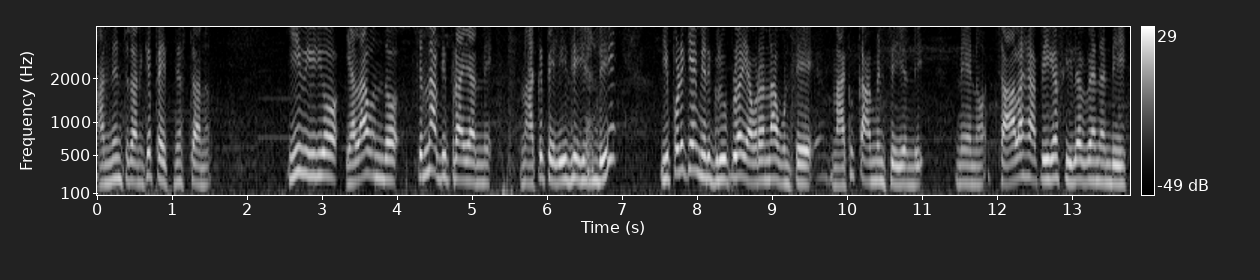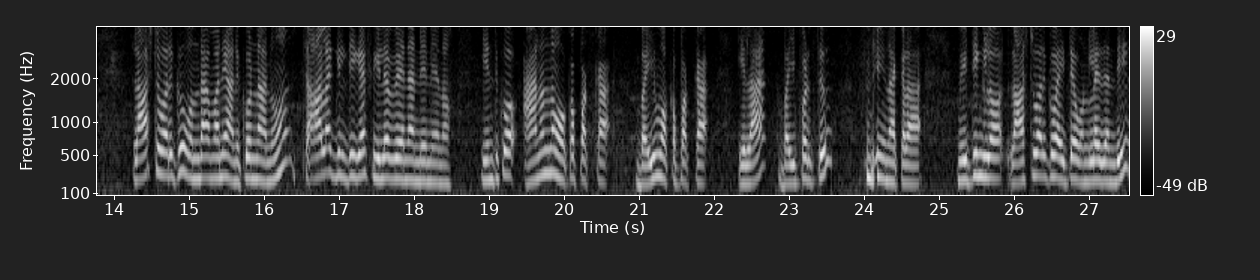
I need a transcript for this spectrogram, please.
అందించడానికి ప్రయత్నిస్తాను. ఈ వీడియో ఎలా ఉందో చిన్న అభిప్రాయాన్ని నాకు తెలియజేయండి. ఇప్పటికే మీరు గ్రూప్లో ఎవరన్నా ఉంటే నాకు కామెంట్ చేయండి. నేను చాలా హ్యాపీగా ఫీల్ అవ్వానండి. లాస్ట్ వరకు ఉందామని అనుకున్నాను. చాలా గిల్టీగా ఫీల్ అవ్వానండి నేను. ఎందుకో ఆనందం ఒక పక్క భయం ఒక పక్క. ఇలా భయపడుతూ నేను అక్కడ మీటింగ్లో లాస్ట్ వరకు అయితే ఉండలేదండి.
